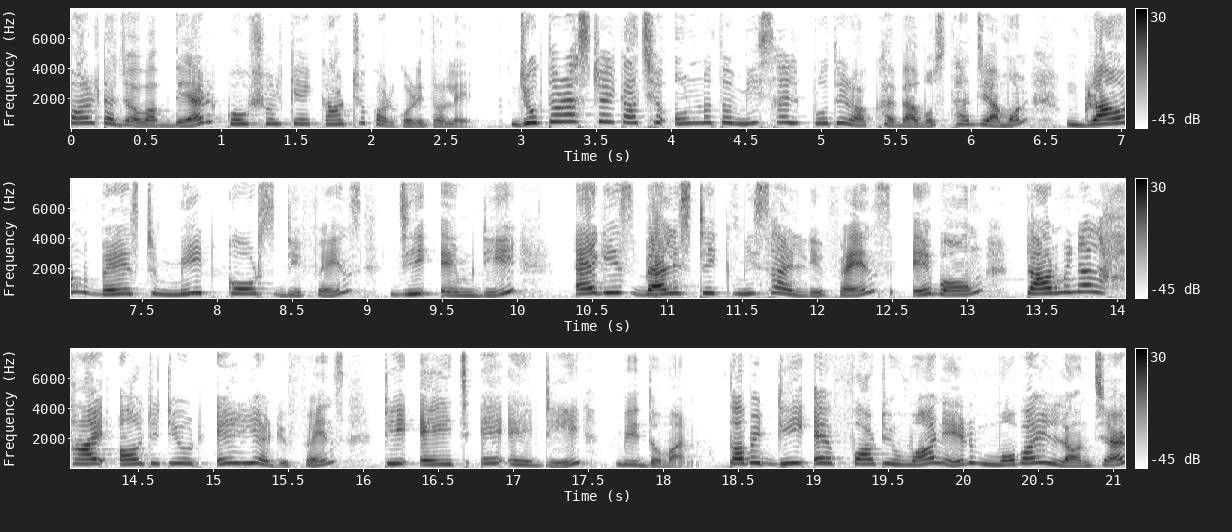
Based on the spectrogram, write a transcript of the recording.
পাল্টা জবাব দেওয়ার কৌশলকে কার্যকর করে তোলে। যুক্তরাষ্ট্রের কাছে উন্নত মিসাইল প্রতিরক্ষা ব্যবস্থা যেমন ground based mid course defence GMD Aegis ballistic missile defence এবং terminal high altitude area defence THAAD বিদ্যমান। তবে ডিএফ ফর্টি ওয়ানের মোবাইল লঞ্চার,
